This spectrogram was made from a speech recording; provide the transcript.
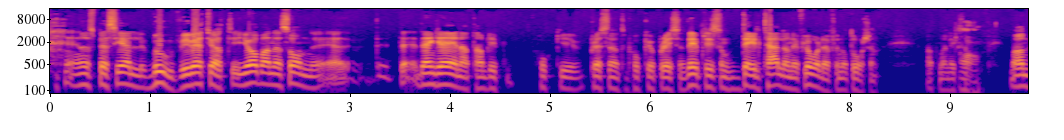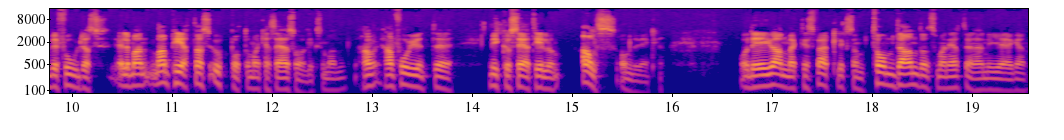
en speciell move. Vi vet ju att gör man en sån, eh, den grejen att han blir hockey, President of Hockey Operations. Det är precis som Dale Tallon i Florida för något år sedan. Att man, liksom, ja. man befordras, eller man, man petas uppåt om man kan säga så. Liksom man, han, han, får ju inte mycket att säga till om alls om det egentligen. Och det är ju anmärkningsvärt liksom. Tom Dundon som han heter, den här nya ägaren.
